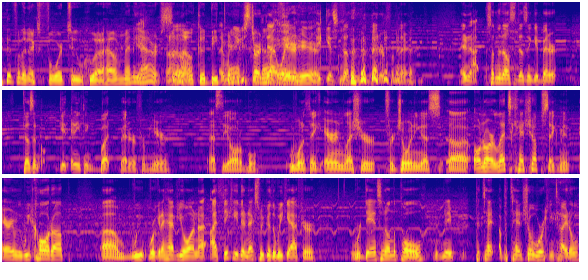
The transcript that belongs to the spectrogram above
for the next four to who, however many hours. I don't know. It could be. And when you start that way, Here, here. it gets nothing but better from there. And uh, something else that doesn't get better, doesn't get anything but better from here. That's the audible. We want to thank Aaron Lesher for joining us uh, on our Let's Catch Up segment. Aaron, we called up. Um, we, we're going to have you on, I, I think, either next week or the week after. We're dancing on the pole. Maybe poten- a potential working title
